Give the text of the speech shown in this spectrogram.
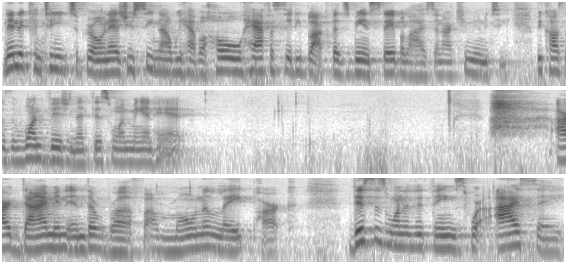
Then it continued to grow, and as you see now, we have a whole half a city block that's being stabilized in our community because of the one vision that this one man had. Our diamond in the rough, our Mona Lake Park. This is one of the things where I say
